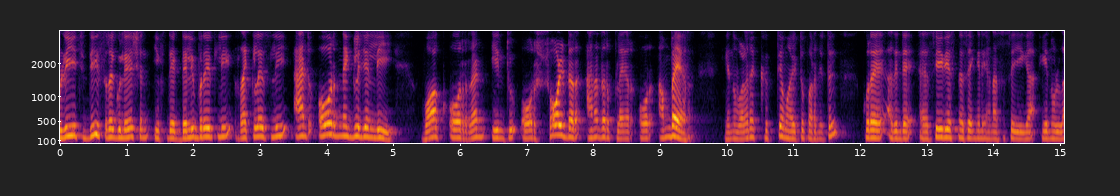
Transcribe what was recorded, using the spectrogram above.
breach regulation regulation if they deliberately recklessly and or negligently walk or run into or shoulder another player or umpire എന്ന് വളരെ കൃത്യമായിട്ട് പറഞ്ഞിട്ട് കുറേ അതിന്റെ സീരിയസ്നെസ് എങ്ങനെയാണ് അസസ് ചെയ്യുക എന്നുള്ള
